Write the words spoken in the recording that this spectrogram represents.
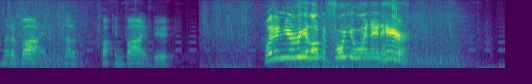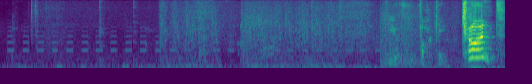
Not a vibe. Not a fucking vibe, dude. Why didn't you reload before you went in here? You fucking cunt!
